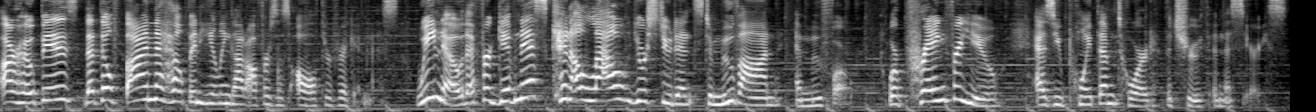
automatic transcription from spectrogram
our hope is that they'll find the help and healing God offers us all through forgiveness. We know that forgiveness can allow your students to move on and move forward. We're praying for you as you point them toward the truth in this series.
